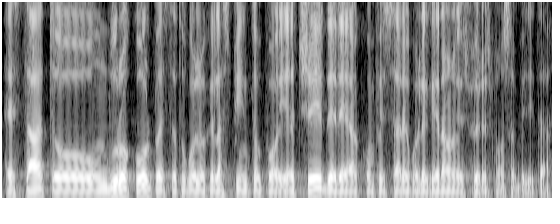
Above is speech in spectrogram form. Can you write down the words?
è stato un duro colpo, è stato quello che l'ha spinto poi a cedere e a confessare quelle che erano le sue responsabilità.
